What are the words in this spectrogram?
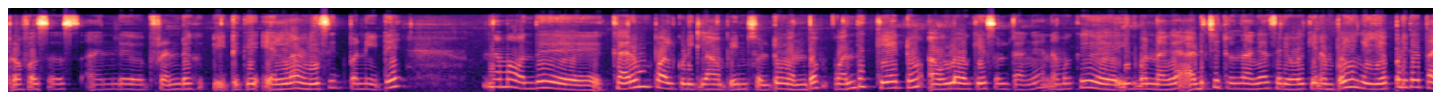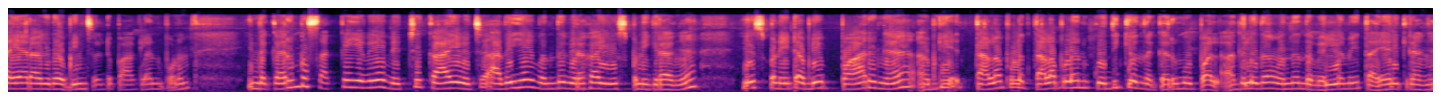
ப்ரொஃபஸர்ஸ் அண்டு ஃப்ரெண்டு வீட்டுக்கு எல்லாம் விசிட் பண்ணிவிட்டு நம்ம வந்து கரும்பால் குடிக்கலாம் அப்படின்னு சொல்லிட்டு வந்தோம். வந்து கேட்டோம். அவங்களும் ஓகே சொல்லிட்டாங்க. நமக்கு இது பண்ணாங்க. அடிச்சிட்டு இருந்தாங்க. சரி ஓகே நம்ம போய் இங்கே எப்படி தான் தயாராகுது அப்படின்னு சொல்லிட்டு பார்க்கலான்னு போனோம். இந்த கரும்பு சக்கையவே வச்சு காய வச்சு அதையே வந்து விறகாக யூஸ் பண்ணிக்கிறாங்க. யூஸ் பண்ணிவிட்டு அப்படியே பாருங்கள் அப்படியே தலைப்புல தலைப்புலன்னு கொதிக்கும் அந்த கரும்பு பால். அதில் தான் வந்து அந்த வெள்ளமே தயாரிக்கிறாங்க.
